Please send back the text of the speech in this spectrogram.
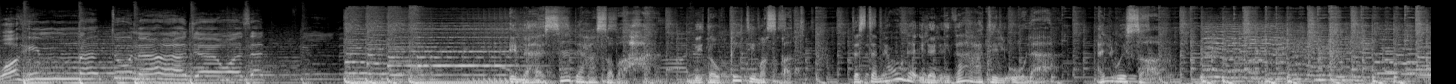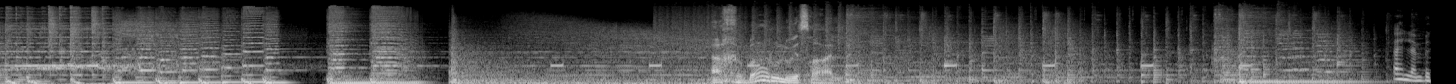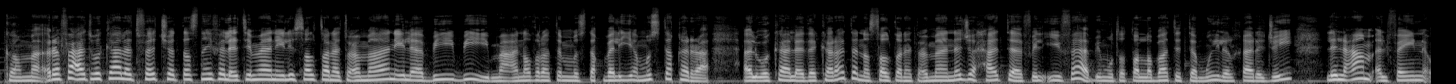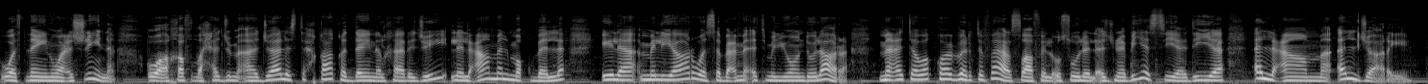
وهمتنا جاوزت إنها السابعة صباحا بتوقيت مسقط. تستمعون إلى الإذاعة الأولى الوصال. أخبار الوصال. أهلا بكم. رفعت وكالة فتش التصنيف الائتماني لسلطنة عمان إلى بي بي مع نظرة مستقبلية مستقرة. الوكالة ذكرت أن سلطنة عمان نجحت في الإيفاء بمتطلبات التمويل الخارجي للعام 2022 وخفض حجم آجال استحقاق الدين الخارجي للعام المقبل إلى مليار و700 مليون دولار مع التوقع بارتفاع صافي الأصول الأجنبية السيادية العام الجاري.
